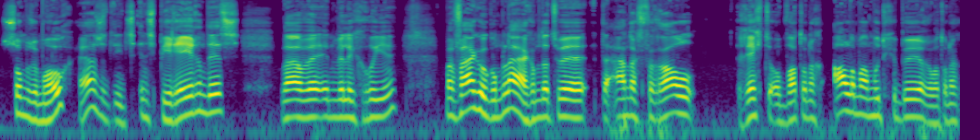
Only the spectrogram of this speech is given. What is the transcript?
Soms omhoog, hè, als het iets inspirerend is waar we in willen groeien. Maar vaak ook omlaag, omdat we de aandacht vooral richten op wat er nog allemaal moet gebeuren, wat er nog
